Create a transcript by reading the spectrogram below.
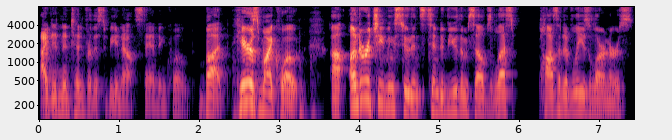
I didn't intend for this to be an outstanding quote, but here's my quote uh, Underachieving students tend to view themselves less positively as learners,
